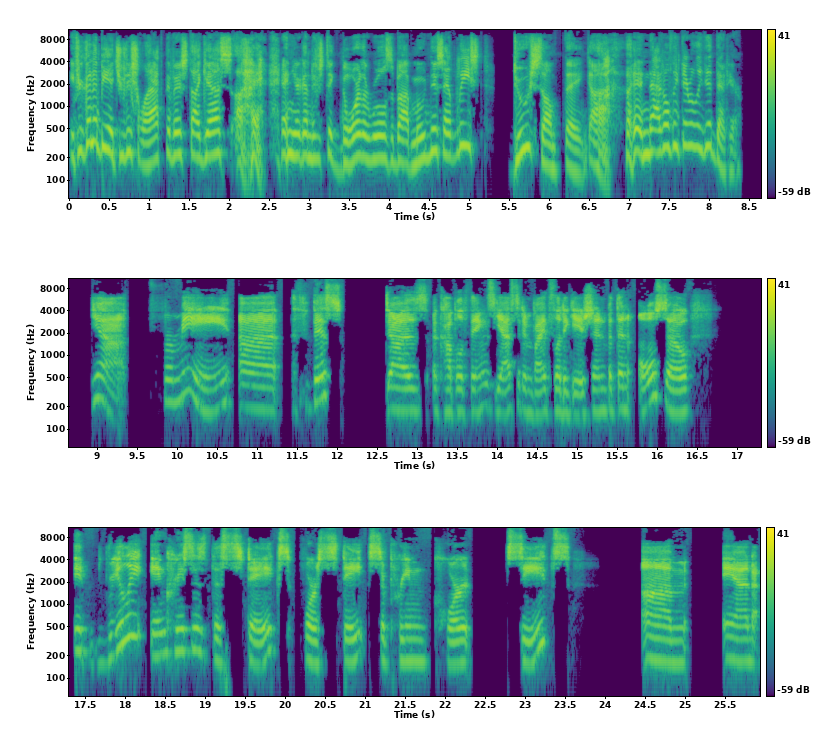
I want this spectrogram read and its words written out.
if you're going to be a judicial activist, I guess, uh, and you're going to just ignore the rules about mootness, at least do something. Uh, and I don't think they really did that here. Yeah. For me, uh, this does a couple of things. Yes, it invites litigation, but then also it really increases the stakes for state Supreme Court seats. Um, and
